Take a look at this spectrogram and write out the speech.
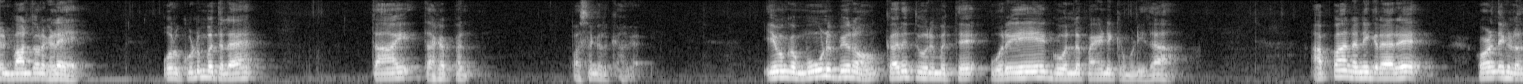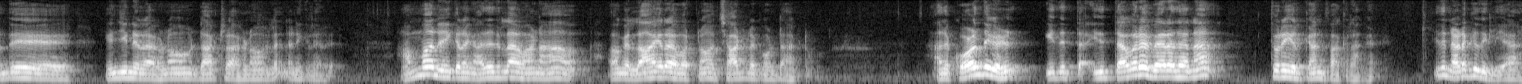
என் வாழ்ந்தவர்களே ஒரு குடும்பத்தில் தாய் தகப்பன் பசங்க இருக்காங்க. இவங்க மூணு பேரும் கருத்து உரிமத்தை ஒரே கோலில் பயணிக்க முடியுதா? அப்பா நினைக்கிறாரு குழந்தைகள் வந்து இன்ஜினியர் ஆகணும் டாக்டர் ஆகணும் இல்லை நினைக்கிறாரு. அம்மா நினைக்கிறாங்க அது இதெல்லாம் வேணாம். அவங்க லாயராக வரட்டும் சார்ட்டட் அக்கௌண்ட் ஆகட்டும். அந்த குழந்தைகள் இது த இது தவிர வேறு எதனா துறை இருக்கான்னு பார்க்குறாங்க இது நடக்குது இல்லையா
